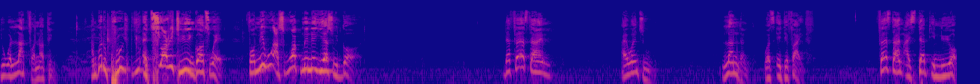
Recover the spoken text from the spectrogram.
you will lack for nothing. I'm going to prove you a theory to you in God's word. For me who has worked many years with God, The first time I went to London was 85. First time I stepped in New York,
